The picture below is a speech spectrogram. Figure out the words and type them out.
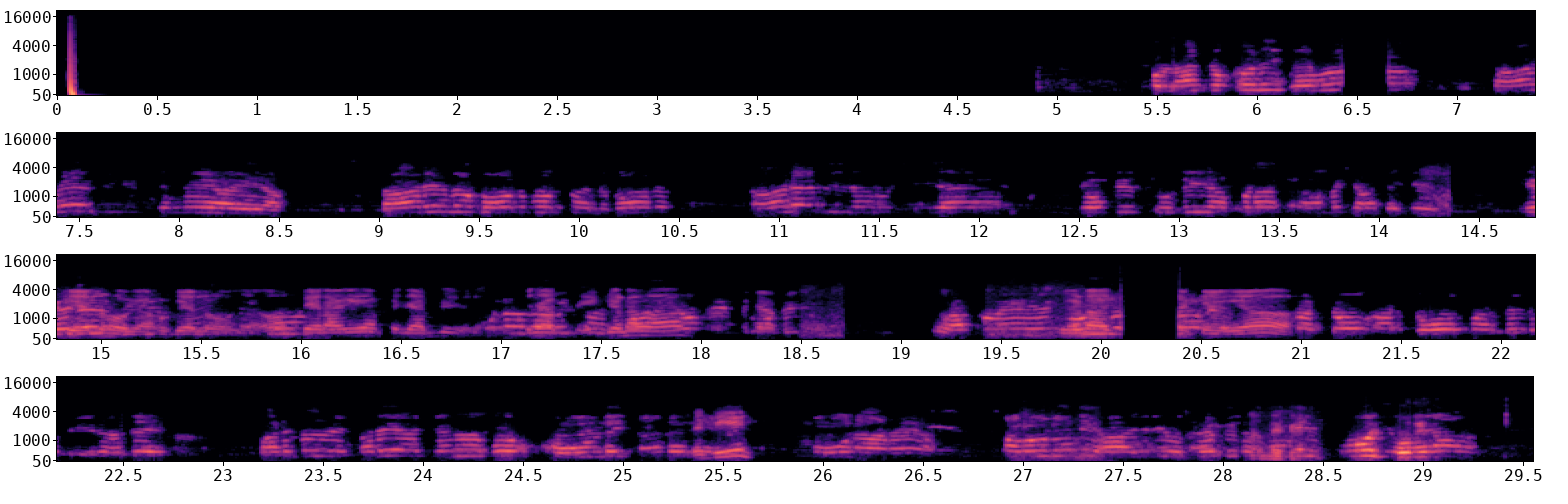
ਫੁੱਲਾਂ ਚੁੱਕਣ ਦੀ ਖੇਮਾ ਸਾਰੇ ਵੀਰ ਜਿੰਨੇ ਆਏ ਆ ਸਾਰਿਆਂ ਦਾ ਬਹੁਤ ਬਹੁਤ ਧੰਨਵਾਦ। ਸਾਰੇ ਵੀਰਾਂ ਨੂੰ ਜੀ ਆਇਆਂ ਕਿਉਂਕਿ ਤੁਸੀਂ ਆਪਣਾ ਕੰਮ ਛੱਡ ਕੇ ਗੱਲ ਹੋ ਗਿਆ ਗੱਲ ਹੋ ਗਿਆ। ਉਹ ਤੇਰਾ ਗਿਆ ਪੰਜਾਬੀ ਪੰਜਾਬੀ ਕਿਹੜਾ ਵਾ? ਆਪਣੇ ਕਿਹੜਾ ਚੱਕਿਆ ਗਿਆ? ਘੱਟੋ ਘੱਟ 2% ਵੀਰ ਦੇ ਖੜੇ ਆ ਜਿਹਨਾਂ ਕੋਲ ਆਉਣ ਲਈ ਫੋਨ ਆ ਰਿਹਾ ਪਰ ਉਹਨਾਂ ਦੀ ਹਾਜ਼ਰੀ ਉੱਥੇ ਵੀ ਲੱਗੀ ਪਹੁੰਚ ਹੋਇਆ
